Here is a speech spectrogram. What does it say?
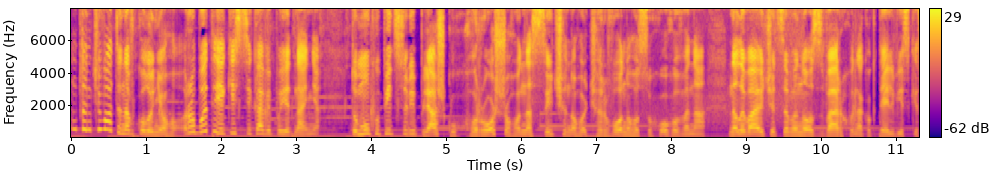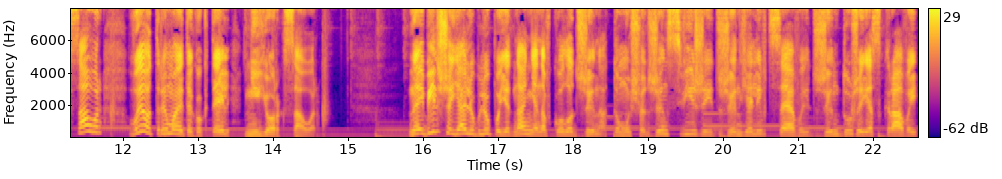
ну, танцювати навколо нього, робити якісь цікаві поєднання. Тому купіть собі пляшку хорошого, насиченого червоного сухого вина. Наливаючи це вино зверху на коктейль Віскі Сауер, ви отримаєте коктейль Нью-Йорк Сауер. Найбільше я люблю поєднання навколо джина, тому що джин свіжий, джин ялівцевий, джин дуже яскравий,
